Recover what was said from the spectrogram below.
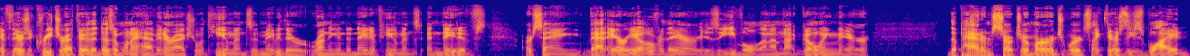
if there's a creature out there that doesn't want to have interaction with humans and maybe they're running into native humans and natives are saying that area over there is evil and I'm not going there, the patterns start to emerge where it's like there's these wide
